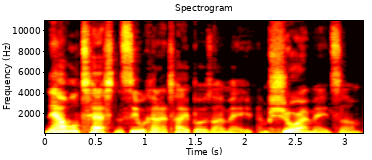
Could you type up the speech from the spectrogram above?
Now we'll test and see what kind of typos I made. I'm sure I made some.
